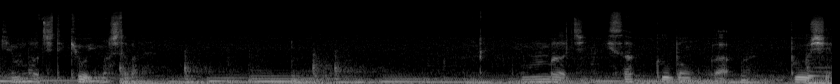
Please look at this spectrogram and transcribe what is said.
ケンバーチって今日いましたかね。ケンバーチイサック・ボンガブーシェ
